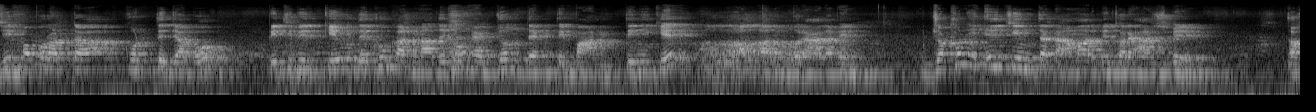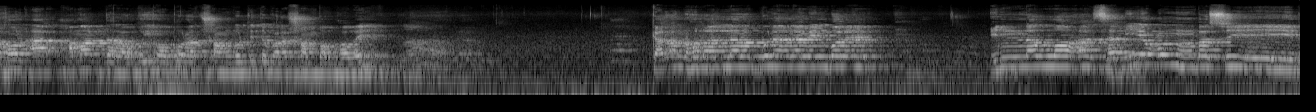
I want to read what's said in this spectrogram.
যে অপরাধটা করতে যাব পৃথিবীর কেউ দেখুক আর না দেখুক একজন দেখতে পান। তিনি কে? আল্লাহ রব্বুল আলামিন। যখনই এই চিন্তাটা আমার ভিতরে আসবে, তখন আর আমার দ্বারা ওই অপরাধ সংগঠিত করা সম্ভব হবে? কারণ হলো আল্লাহ রব্বুল আলামিন বলেন, ইন্নাল্লাহা সামিউম বাসীর।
